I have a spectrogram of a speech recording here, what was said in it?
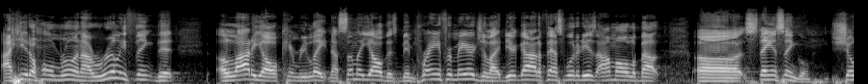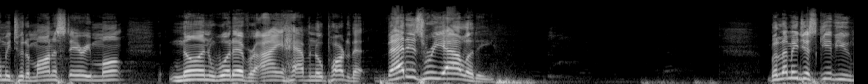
I hit a home run. I really think that a lot of y'all can relate. Now, some of y'all that's been praying for marriage, you're like, Dear God, if that's what it is, I'm all about uh, staying single. Show me to the monastery, monk, nun, whatever. I ain't having no part of that. That is reality. But let me just give you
